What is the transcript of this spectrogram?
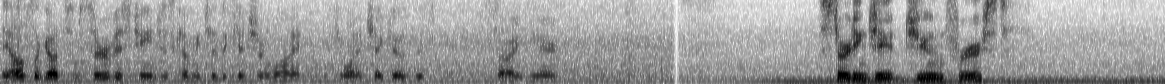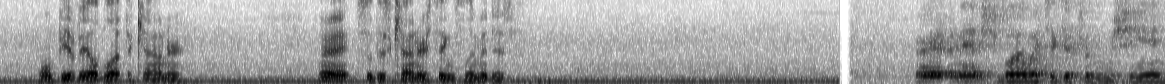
They also got some service changes coming to the Kitchener line. If you want to check out this sign here. Starting J June 1st. Won't be available at the counter. Alright, so this counter thing's limited. Alright, I managed to buy my ticket from the machine,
